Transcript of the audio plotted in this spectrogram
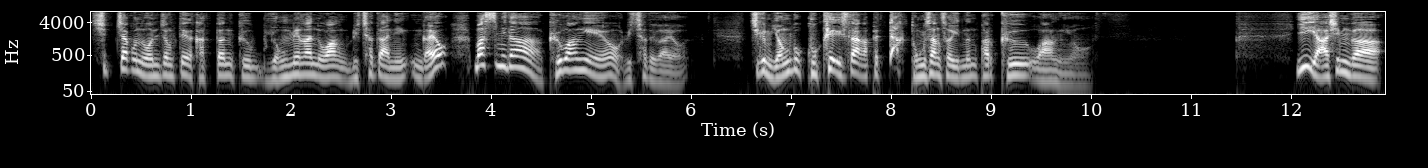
십자군 원정 때 갔던 그 용맹한 왕 리차드 아닌가요? 맞습니다. 그 왕이에요. 리차드가요. 지금 영국 국회의사당 앞에 딱 동상 서 있는 바로 그 왕이요. 이 야심가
